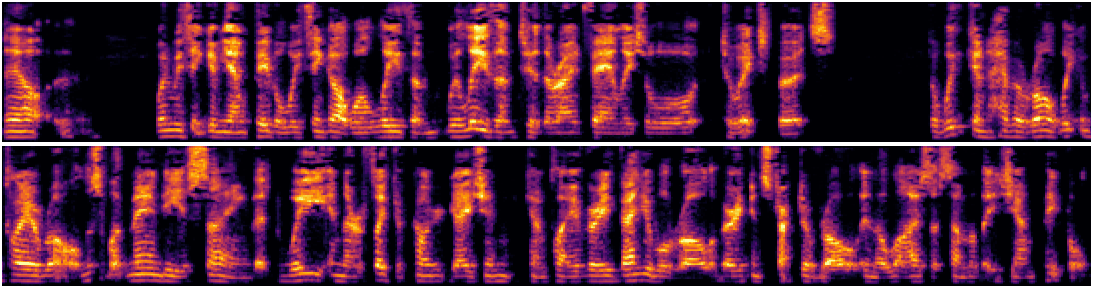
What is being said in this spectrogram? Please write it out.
Now, when we think of young people, we think, oh, we'll leave them, we'll leave them to their own families or to experts. But we can have a role, we can play a role. This is what Mandy is saying, that we in the reflective congregation can play a very valuable role, a very constructive role in the lives of some of these young people.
